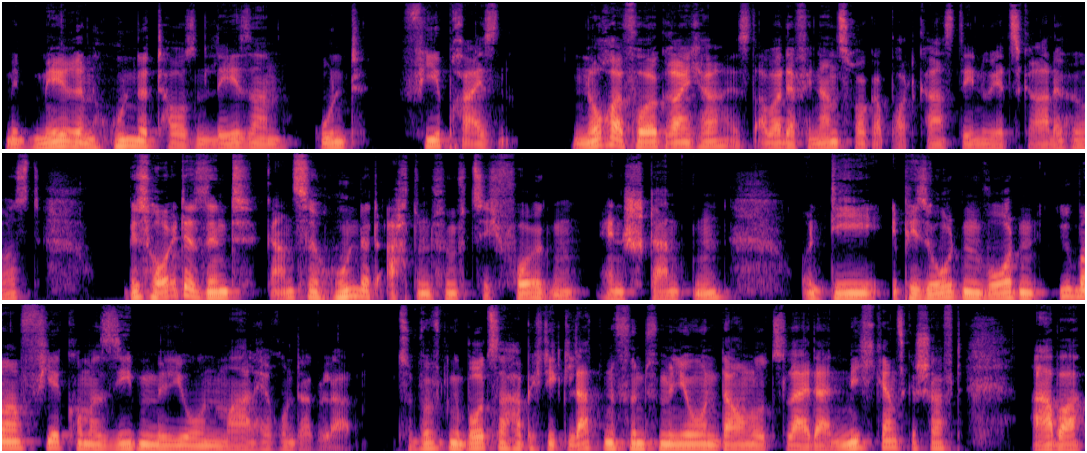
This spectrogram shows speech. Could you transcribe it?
mit mehreren hunderttausend Lesern und vier Preisen. Noch erfolgreicher ist aber der Finanzrocker Podcast, den du jetzt gerade hörst. Bis heute sind ganze 158 Folgen entstanden und die Episoden wurden über 4,7 Millionen Mal heruntergeladen. Zum fünften Geburtstag habe ich die glatten 5 Millionen Downloads leider nicht ganz geschafft, aber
